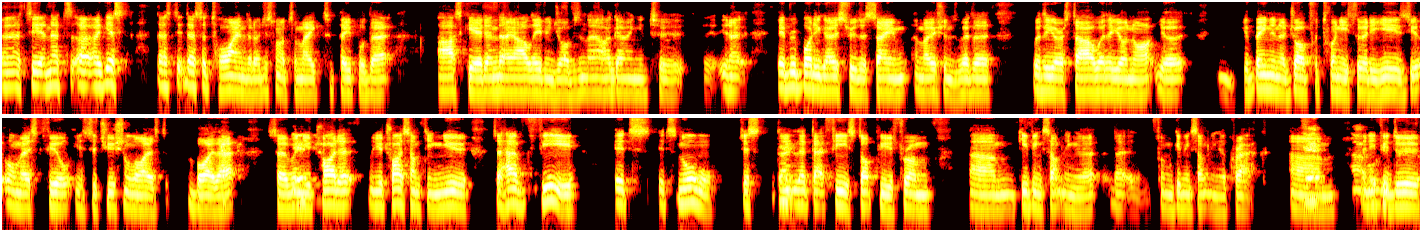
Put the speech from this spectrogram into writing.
And that's it. And that's, uh, I guess, that's that's a tie-in that I just wanted to make to people that are scared and they are leaving jobs and they are going into, you know, everybody goes through the same emotions, whether whether you're a star, whether you're not. You're you've been in a job for 20, 30 years. You almost feel institutionalized by that. So when Yeah. you try to when you try something new, to have fear, it's it's normal. Just don't Yeah. let that fear stop you from um, giving something a that, from giving something a crack. Um, Yeah. And if you do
